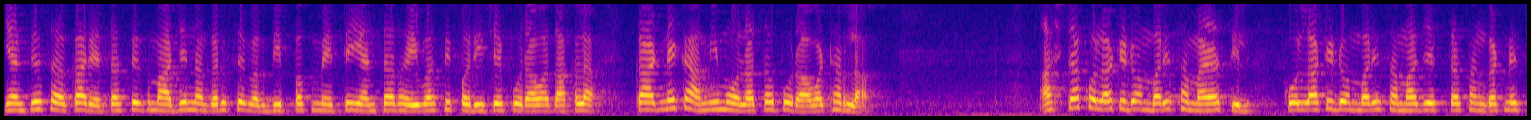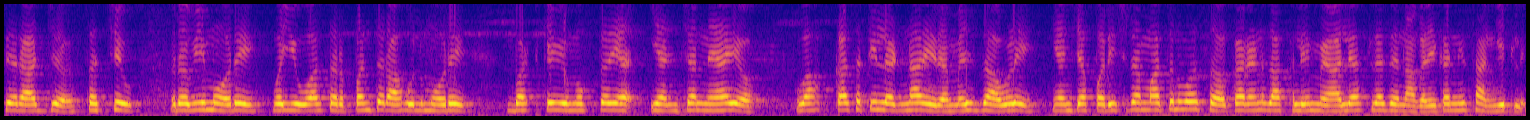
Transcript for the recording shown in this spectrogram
यांचे सहकार्य तसेच माजी नगरसेवक दीपक मेहते यांचा रहिवासी परिचय पुरावा दाखला काढणे कामी मोलाचा पुरावा ठरला. आष्टा कोल्हाटी डोंबारी समाजातील कोल्हाटी डोंबारी समाज एकता संघटनेचे राज्य सचिव रवी मोरे व युवा सरपंच राहुल मोरे भटके विमुक्त या- यांच्या न्याय व हक्कासाठी लढणारे रमेश जावळे यांच्या परिश्रमातून व सहकार्याने दाखले मिळाले असल्याचे नागरिकांनी सांगितले.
